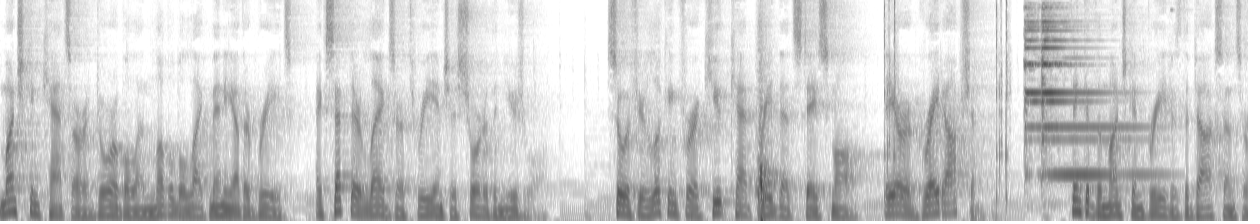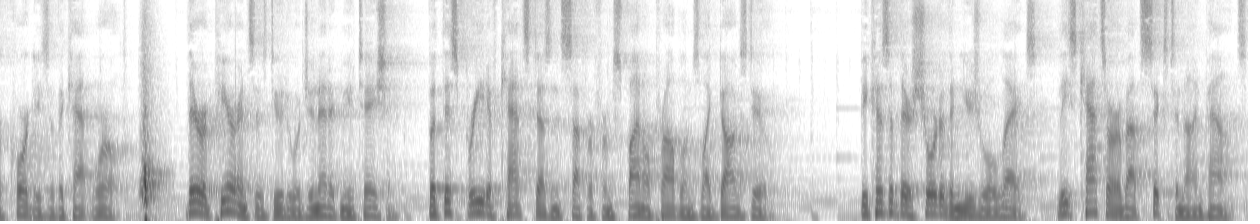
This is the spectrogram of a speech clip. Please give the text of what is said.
Munchkin cats are adorable and lovable like many other breeds, except their legs are 3 inches shorter than usual. So if you're looking for a cute cat breed that stays small, they are a great option. Think of the Munchkin breed as the Dachshunds or Corgis of the cat world. Their appearance is due to a genetic mutation, but this breed of cats doesn't suffer from spinal problems like dogs do. Because of their shorter than usual legs, these cats are about 6 to 9 pounds.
